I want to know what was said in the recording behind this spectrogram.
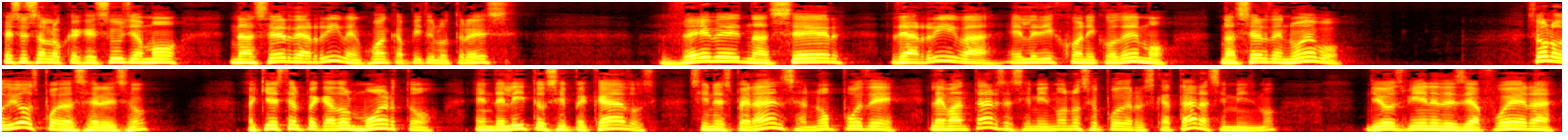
Eso es a lo que Jesús llamó nacer de arriba en Juan capítulo 3. Debe nacer de arriba, él le dijo a Nicodemo, nacer de nuevo. Solo Dios puede hacer eso. Aquí está el pecador muerto en delitos y pecados, sin esperanza, no puede levantarse a sí mismo, no se puede rescatar a sí mismo. Dios viene desde afuera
